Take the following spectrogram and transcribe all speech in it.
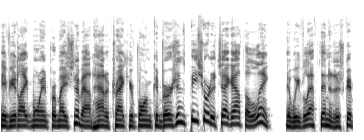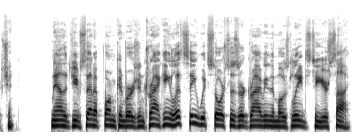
If you'd like more information about how to track your form conversions, be sure to check out the link that we've left in the description. Now that you've set up form conversion tracking, let's see which sources are driving the most leads to your site.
